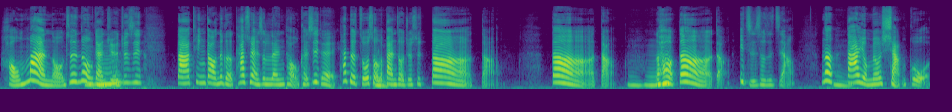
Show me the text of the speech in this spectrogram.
好慢哦，就是那种感觉，就是大家听到那个，它虽然是 lento，可是它的左手的伴奏就是哒哒哒哒，嗯，然后哒哒，一直就是这样。那大家有没有想过，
